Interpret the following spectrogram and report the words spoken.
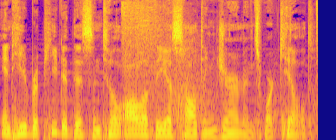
And he repeated this until all of the assaulting Germans were killed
